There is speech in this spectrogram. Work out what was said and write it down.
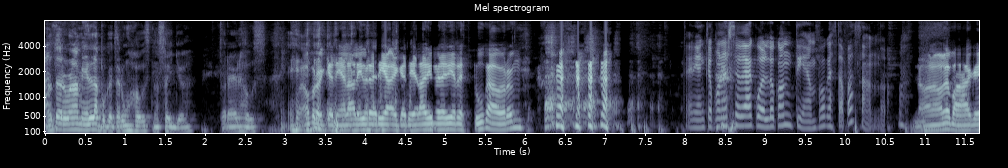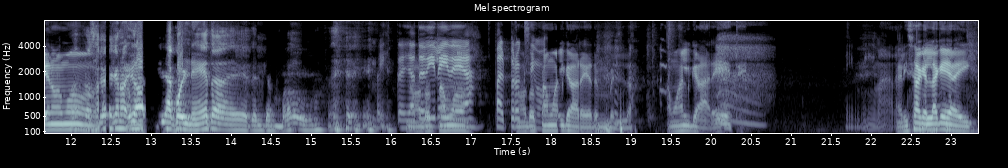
No, tú eres una mierda porque tú eres un host, no soy yo. Tú eres el host. No, pero el que tiene la librería, el que tiene la librería eres tú, cabrón. Tenían que ponerse de acuerdo con tiempo. ¿Qué está pasando? No, no, le pasa que no No, no hemos. sabía que no iba a abrir la corneta de- del dembow. Viste, ya Nosotros te di la estamos- idea para el Nosotros próximo. estamos al garete, en verdad. Estamos al garete. Ay, mi madre. Melissa, ¿qué es la que hay?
